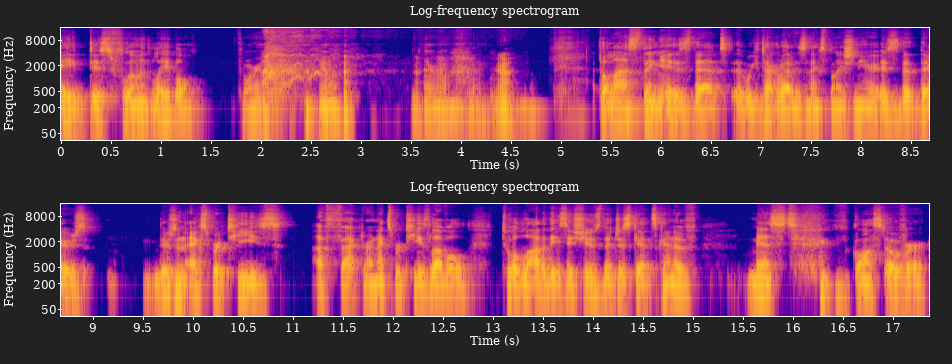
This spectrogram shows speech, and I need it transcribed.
a disfluent label for it. Yeah. Ironically. Yeah. The last thing is that we can talk about as an explanation here is that there's there's an expertise effect or an expertise level to a lot of these issues that just gets kind of missed, glossed over.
